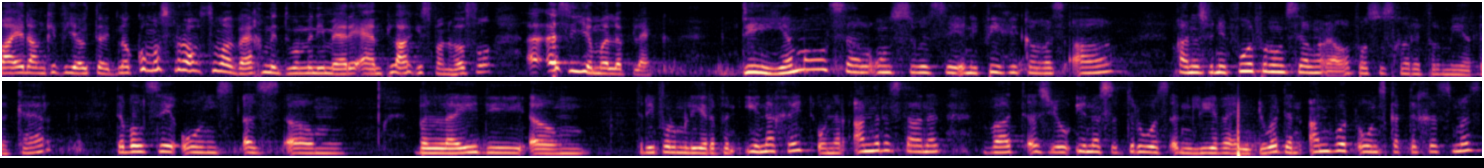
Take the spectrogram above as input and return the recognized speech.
Baie dankie vir jou tyd. Nou kom ons vra sommer weg met Dominee Mary Ann Plaggies van Huffel. Uh, is die hemel 'n plek? Die hemel sal ons so sê in die VGKSA gaan ons van die voor van ons stel en elf ons gereformeerde kerk. Dit wil sê ons is ehm um, bely die ehm um, drie formulere van enigheid onder andere staan dit wat is jou enigste troos in lewe en dood? En antwoord ons katekismus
